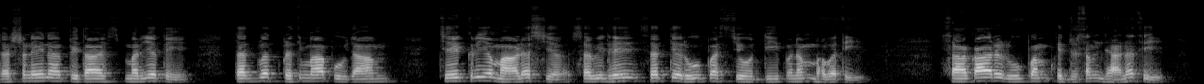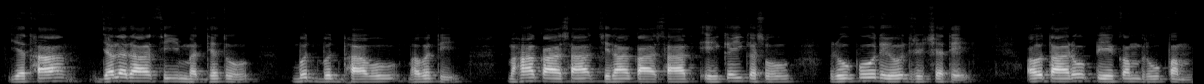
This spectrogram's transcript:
दर्शन पिता स्मर्यते, तद्वत् प्रतिमा पूजा चेक्रियमाणस्य सविधे सत्यरूपस्योद्दीपनं भवति। साकाररूपं कीदृशं जानसि? यथा जलराशि बुद्बुद्भावो भवति। महाकाशात्, चिदाकाशात् एकैकशो रूपोदयो दृश्यते। अवतारोप्येकं रूपम्।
